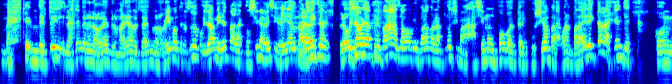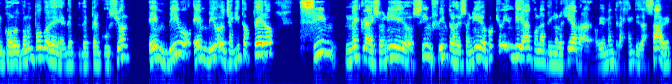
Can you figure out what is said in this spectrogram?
estoy, la gente no lo ve, pero Mariano está viendo, nos rimos entre nosotros porque ya miré para la cocina a ver si veía una ollita, pero ya voy a preparar, ya vamos a preparar para la próxima, hacemos un poco de percusión para, bueno, para deleitar a la gente con, un poco de, percusión en vivo, en vivo de Chaquito, pero sin mezcla de sonido, sin filtros de sonido, porque hoy en día con la tecnología, para, obviamente la gente ya sabe,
